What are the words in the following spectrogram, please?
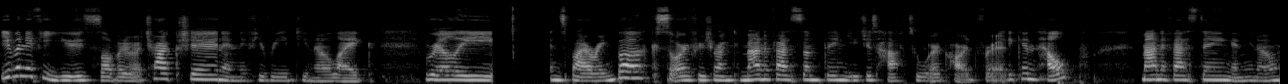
Even if you use Law of Attraction and if you read, you know, like really inspiring books or if you're trying to manifest something, you just have to work hard for it. It can help manifesting and, you know,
